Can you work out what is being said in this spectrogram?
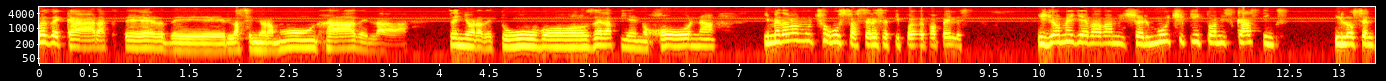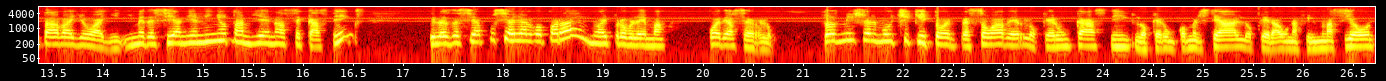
pues de carácter, de la señora monja, de la señora de tubos, de la tía enojona, y me daba mucho gusto hacer ese tipo de papeles. Y yo me llevaba a Michelle muy chiquito a mis castings y lo sentaba yo allí. Y me decían, ¿y el niño también hace castings? Y les decía, pues si hay algo para él, no hay problema, puede hacerlo. Entonces Michelle muy chiquito empezó a ver lo que era un casting, lo que era un comercial, lo que era una filmación,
